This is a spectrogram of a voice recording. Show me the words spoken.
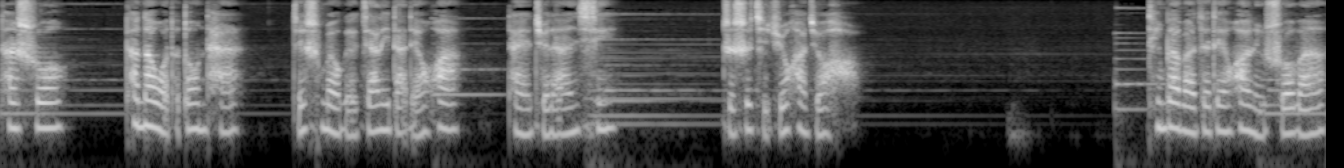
他说，看到我的动态，即使没有给家里打电话，他也觉得安心，只是几句话就好。听爸爸在电话里说完，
